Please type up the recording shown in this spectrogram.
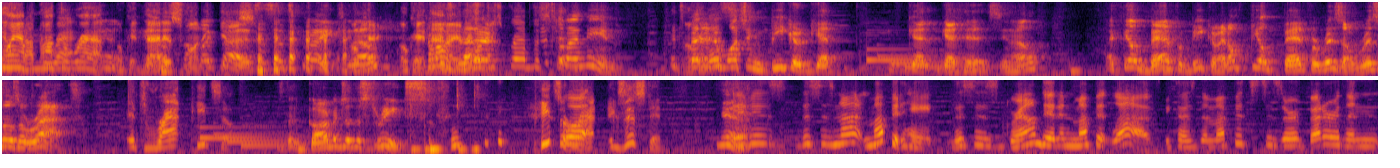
the lamp, not, not the rat. Yeah, Okay, yeah, that is stuff funny. Like yes. that. It's, it's, it's great. You know, Okay, okay, Come that on, I better- just grab the that's stick. what I mean. It's Okay. better than watching Beaker get get get his. You know, I feel bad for Beaker. I don't feel bad for Rizzo. Rizzo's a rat. It's rat pizza. It's the garbage of the streets. Pizza Well- rat existed. Yeah. It is. This is not Muppet hate. This is grounded in Muppet love because the Muppets deserve better than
